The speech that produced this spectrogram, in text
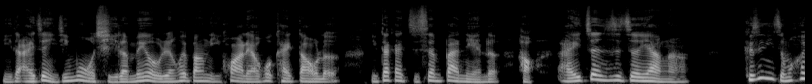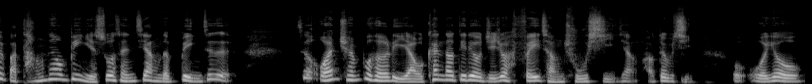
你的癌症已经末期了，没有人会帮你化疗或开刀了，你大概只剩半年了。好，癌症是这样啊，可是你怎么会把糖尿病也说成这样的病？这个这完全不合理啊！我看到第六集就非常出戏，这样好，对不起，我我又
